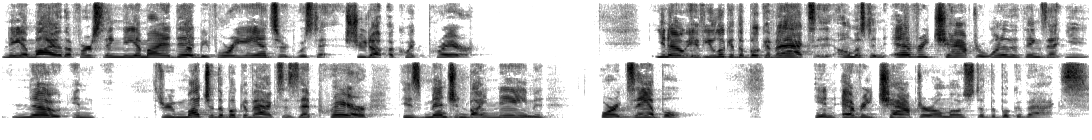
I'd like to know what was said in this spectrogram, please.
Nehemiah, the first thing Nehemiah did before he answered was to shoot up a quick prayer. You know, if you look at the book of Acts, almost in every chapter, one of the things that you note in through much of the book of Acts is that prayer is mentioned by name or example in every chapter almost of the book of Acts.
